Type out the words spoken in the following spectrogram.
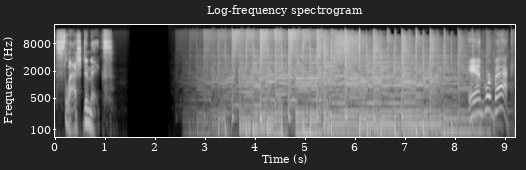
slash demakes. And we're back.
